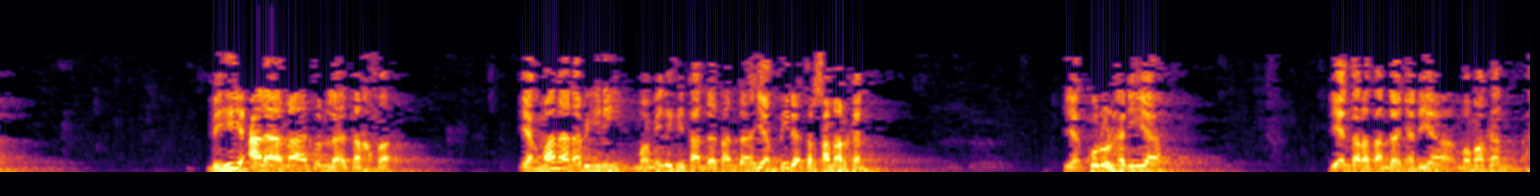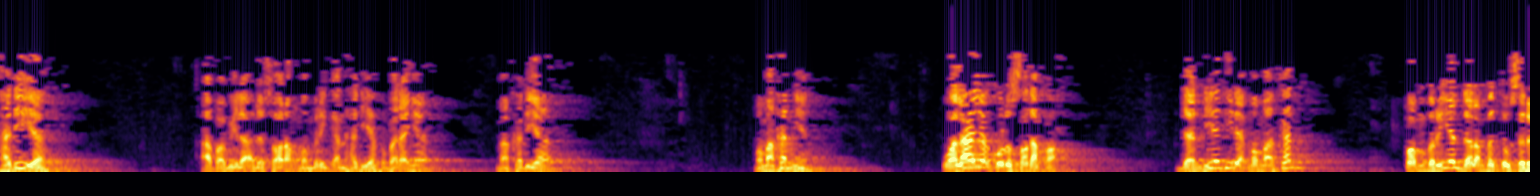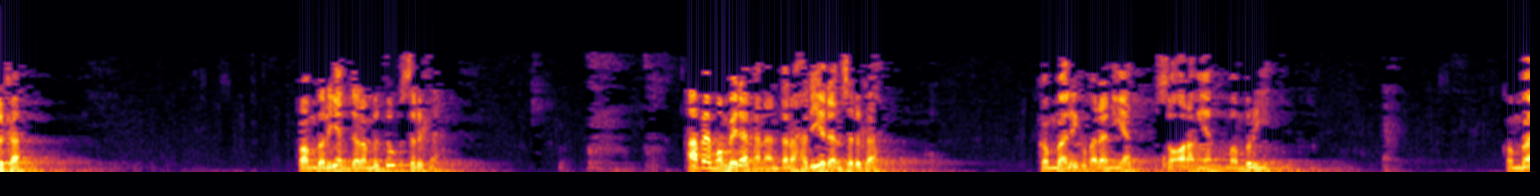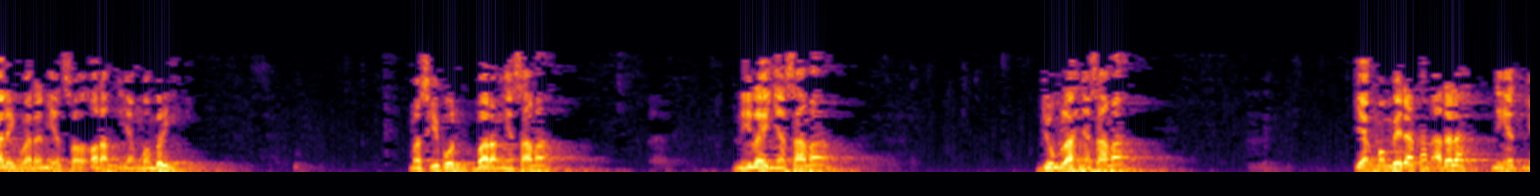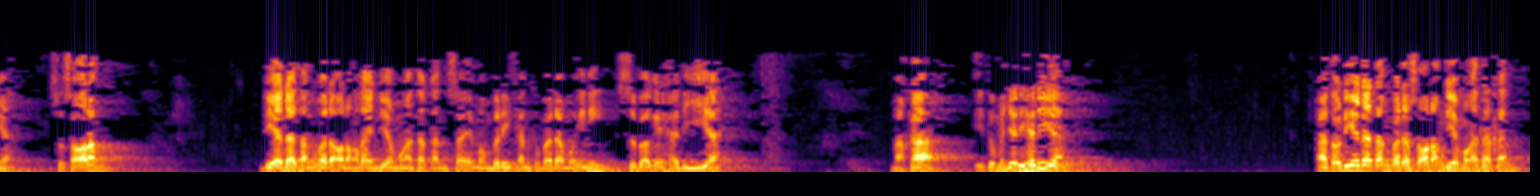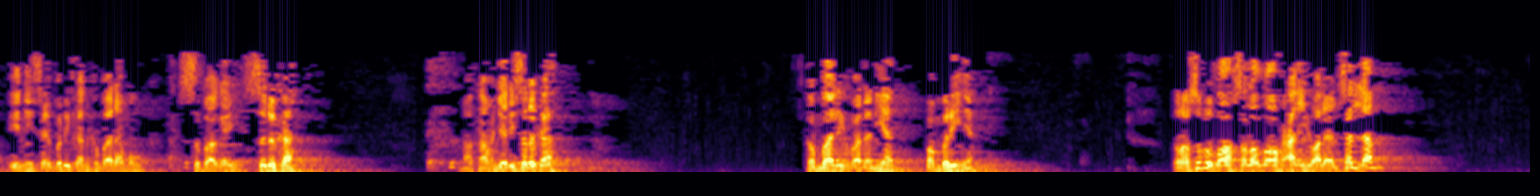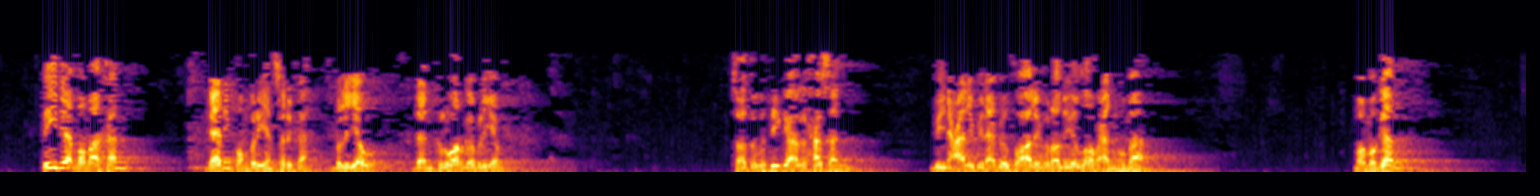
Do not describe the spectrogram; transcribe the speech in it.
بھی ممکن کی تاندا تاندہ یعن تی در سمر کن کل ہدی تاندا دیا مما کن ہری اپلا سوران بمبری کن ہدی کو برائیں مقدیا گل کول سا ڈنڈی تیرا مما کمبر درام بند سرکا پمبریاں درام بند سرکا آپ ممبرا ہدیہ ڈن سرکا کمبالی برانیات سا اور ممبری کمبالی بارہ نیا سو اور ممبری پن بارنسا نیلائ ناسام جملہ ناسامہ ممبن آداد سسا اور اور مسائل بڑی کنبادی ہدی مجھے ہدی دا اور دیا می بریباد ما مجھے سرکا یہ پمبری ہے سل تیری مما خان گری پمبری ہیں سرکا بلی ساتو گی الحاس مما گن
